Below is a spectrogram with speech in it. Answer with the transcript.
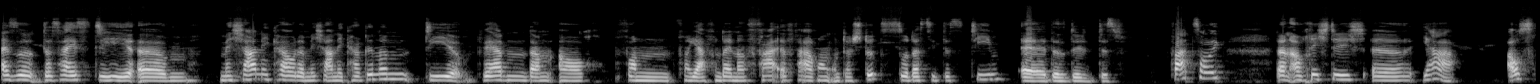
Also das heißt, die ähm, Mechaniker oder Mechanikerinnen, die werden dann auch von, von, ja, von deiner Fahrerfahrung unterstützt, so dass sie das Team, äh, das, das Fahrzeug dann auch richtig, äh, ja, aus,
